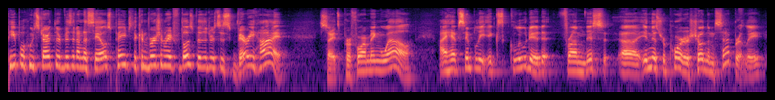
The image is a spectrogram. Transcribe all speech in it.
People who start their visit on a sales page, the conversion rate for those visitors is very high. Site's performing well. I have simply excluded from this, uh, in this report or shown them separately,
